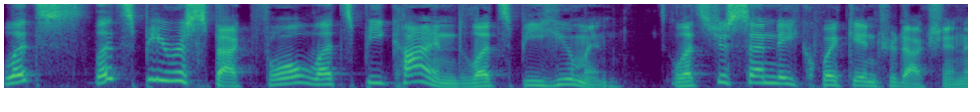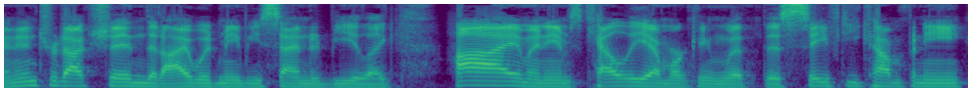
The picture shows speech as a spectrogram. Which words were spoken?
Let's let's be respectful, let's be kind, let's be human. Let's just send a quick introduction. An introduction that I would maybe send would be like, "Hi, my name's Kelly. I'm working with this safety company.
